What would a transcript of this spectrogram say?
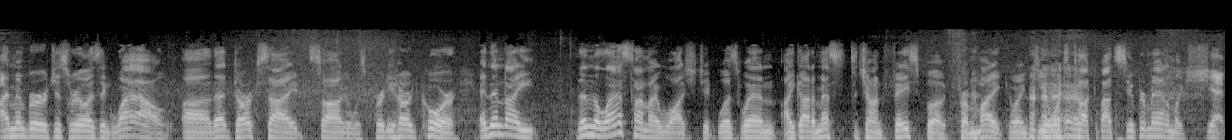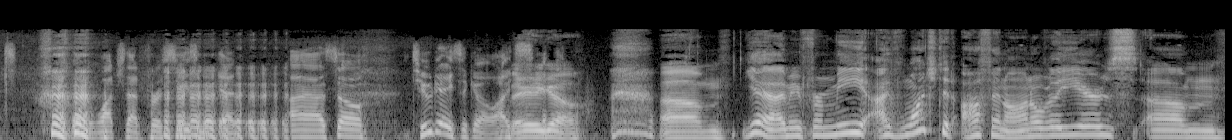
I remember just realizing, wow, uh, that Darkseid saga was pretty hardcore. And then I, then the last time I watched it was when I got a message on Facebook from Mike going, "Do you want to talk about Superman?" I'm like, shit, I gotta watch that first season again. Uh, so, two days ago, I There you go. Um, yeah, I mean, for me, I've watched it off and on over the years. Um,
